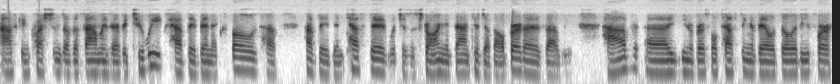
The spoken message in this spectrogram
asking questions of the families every two weeks. Have they been exposed? Have have they been tested? Which is a strong advantage of Alberta is that we have uh, universal testing availability for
